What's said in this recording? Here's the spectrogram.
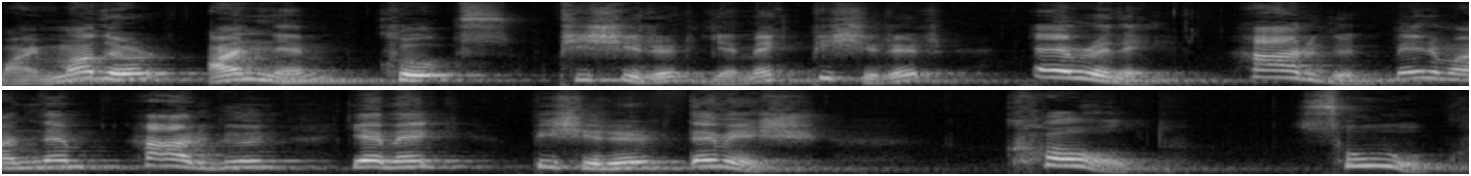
My mother, annem cooks, pişirir, yemek pişirir every day. Her gün. Benim annem her gün yemek pişirir demiş. Cold, soğuk.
